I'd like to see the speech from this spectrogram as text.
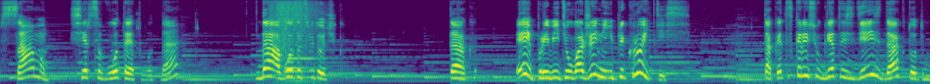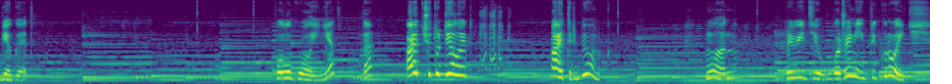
В самом сердце вот это вот, да? Да, вот и цветочек. Так. Эй, проявите уважение и прикройтесь. Так, это, скорее всего, где-то здесь, да, кто-то бегает. Полуголый, нет? Да? А это что тут делает? А, это ребенок. Ну ладно. Проявите уважение и прикройтесь.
